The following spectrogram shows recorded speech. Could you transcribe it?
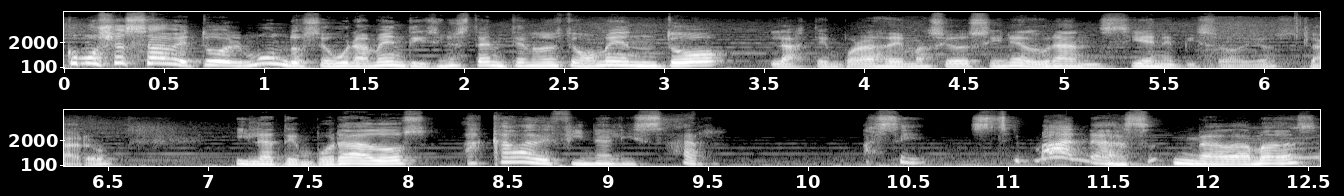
Como ya sabe todo el mundo seguramente, y si no está enterando en este momento, las temporadas de Demasiado Cine duran 100 episodios. Claro. Y la temporada 2 acaba de finalizar. Hace semanas nada más,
